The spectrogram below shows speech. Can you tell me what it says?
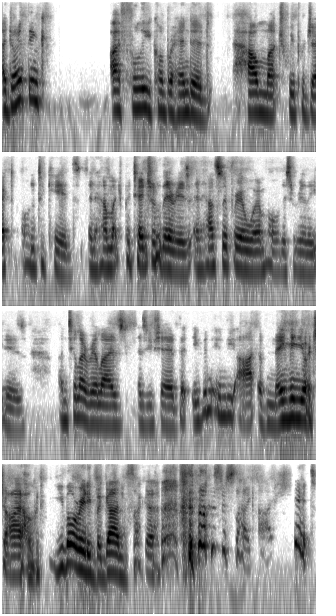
I don't think I fully comprehended how much we project onto kids and how much potential there is and how slippery a wormhole this really is until I realized, as you shared, that even in the art of naming your child, you've already begun, sucker. I was just like, oh shit.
